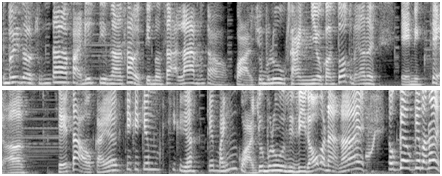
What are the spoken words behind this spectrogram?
Bây giờ chúng ta phải đi tìm làm sao để tìm được dạ lan với cả quả jubulu càng nhiều càng tốt. Bạn ơi để mình có thể uh, chế tạo cái cái cái cái cái cái, cái, cái bánh quả Jubulu gì gì đó bạn ạ. Đấy. Ok ok bạn ơi.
